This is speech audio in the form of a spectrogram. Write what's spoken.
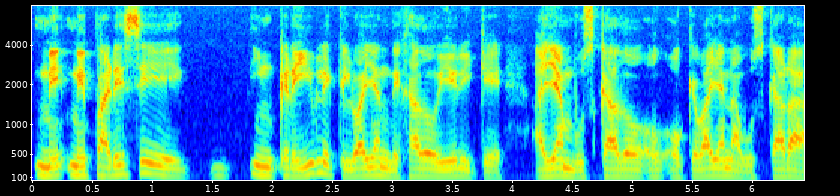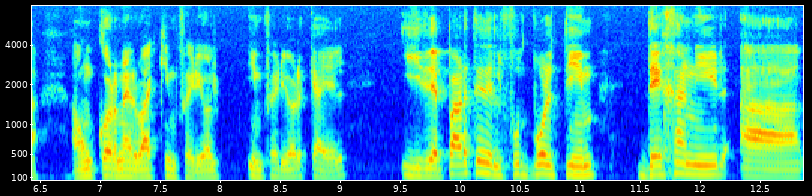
Me, parece increíble que lo hayan dejado ir y que hayan buscado o, que vayan a buscar a, un cornerback inferior, inferior que a él. Y de parte del fútbol team dejan ir a...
